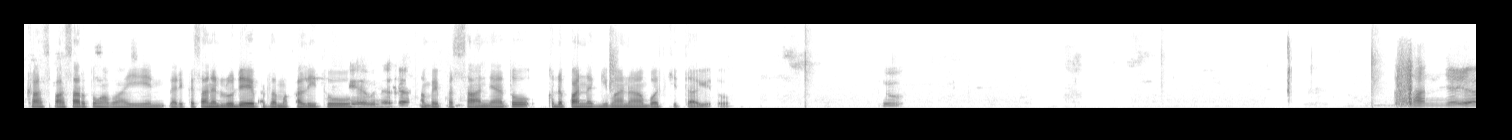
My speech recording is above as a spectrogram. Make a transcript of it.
kelas pasar tuh ngapain? Dari kesannya dulu deh pertama kali tuh. Iya benar. Sampai pesannya tuh ke depannya gimana buat kita gitu. Kesannya ya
